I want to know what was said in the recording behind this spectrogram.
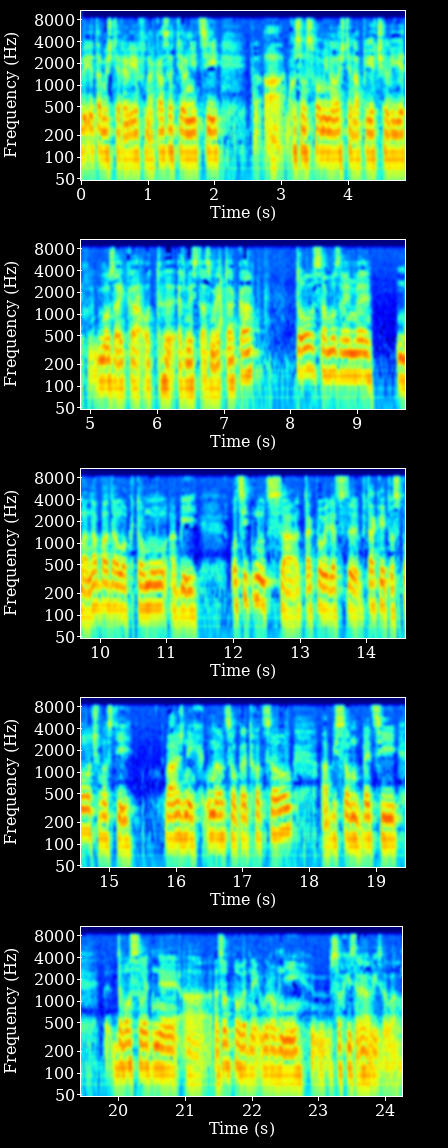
je tam ešte relief na kazateľnici, a ako som spomínal ešte na priečeli je mozaika od Ernesta Zmetaka. To samozrejme ma nabadalo k tomu, aby ocitnúť sa, tak povediať, v takejto spoločnosti vážnych umelcov, predchodcov, aby som veci dôsledne a zodpovednej úrovni sochy zrealizoval.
